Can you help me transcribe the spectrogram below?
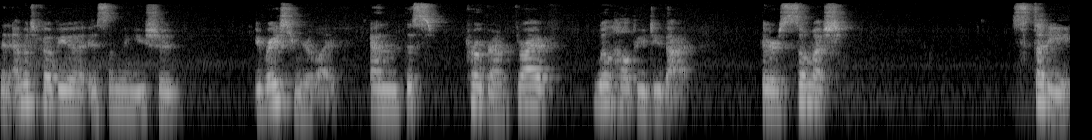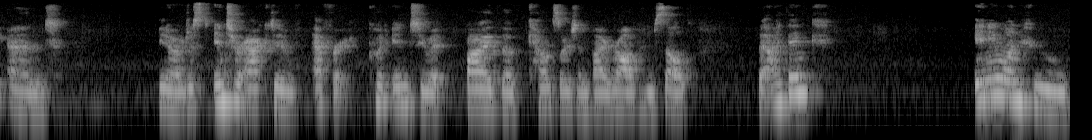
then emetophobia is something you should erased from your life. And this program, Thrive, will help you do that. There's so much study and you know just interactive effort put into it by the counselors and by Rob himself that I think anyone who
